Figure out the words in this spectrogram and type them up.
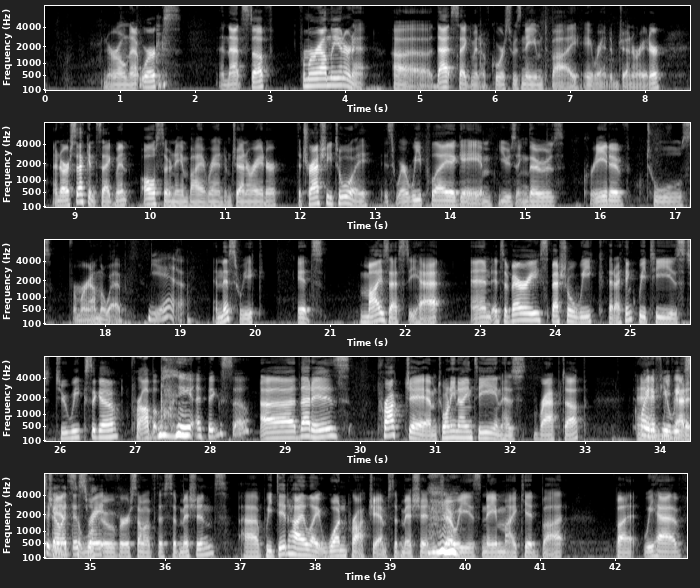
neural networks and that stuff from around the internet. Uh, that segment, of course, was named by a random generator. And our second segment, also named by a random generator, The Trashy Toy, is where we play a game using those creative tools from around the web. Yeah. And this week, it's my Zesty Hat, and it's a very special week that I think we teased two weeks ago. Probably. I think so. Uh, that is Proc Jam 2019 has wrapped up. Quite a few we've had weeks a ago at this to look rate. over some of the submissions. Uh, we did highlight one Proc Jam submission, Joey's Name My Kid Bot, but we have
